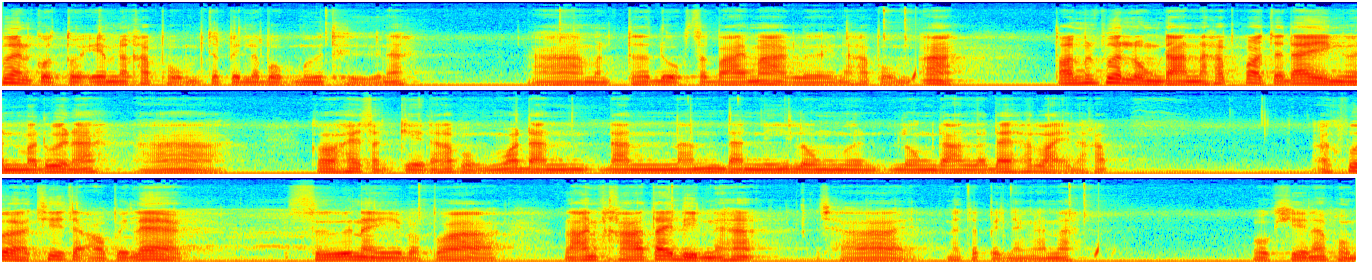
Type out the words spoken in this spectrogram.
พื่อนๆกดตัว M นะครับผมจะเป็นระบบมือถือนะอ่ามันสะดวกสบายมากเลยนะครับผมอะตอนเพื่อนๆลงดันนะครับ ก็จะได้เงินมาด้วยนะอ่าก็ให้สังเกตนะครับผมว่าดันดันนั้นดันนี้ลงเงินลงดันแล้วได้เท่าไหร่นะครับเพื่อที่จะเอาไปแลกซื้อในแบบว่าร้านค้าใต้ดินนะฮะใช่น่าจะเป็นอย่างนั้นนะโอเคนะผม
